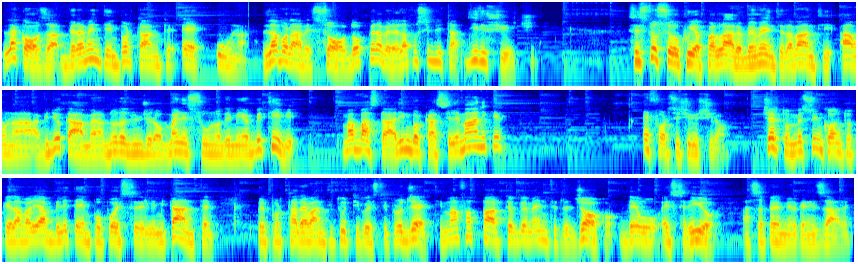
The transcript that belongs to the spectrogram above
La cosa veramente importante è una, lavorare sodo per avere la possibilità di riuscirci. Se sto solo qui a parlare ovviamente davanti a una videocamera non raggiungerò mai nessuno dei miei obiettivi, ma basta rimborcarsi le maniche e forse ci riuscirò. Certo ho messo in conto che la variabile tempo può essere limitante, per portare avanti tutti questi progetti, ma fa parte ovviamente del gioco, devo essere io a sapermi organizzare.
